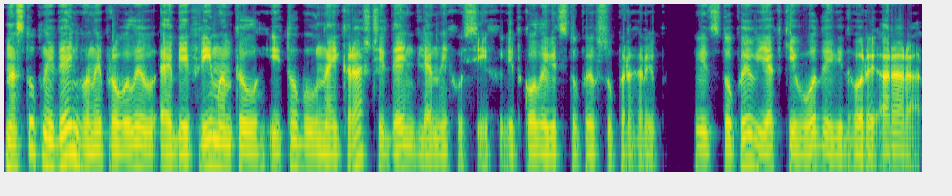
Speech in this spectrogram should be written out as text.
Наступний день вони провели в Ебі Фрімантл, і то був найкращий день для них усіх, відколи відступив супергрип. Відступив, як ті води від гори Арарат.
